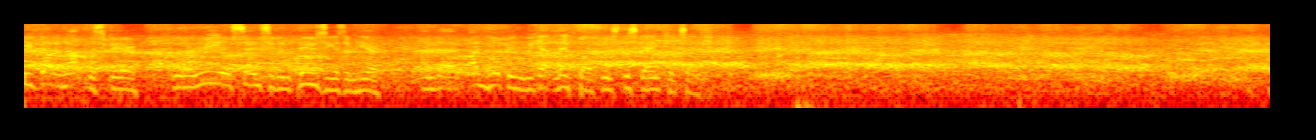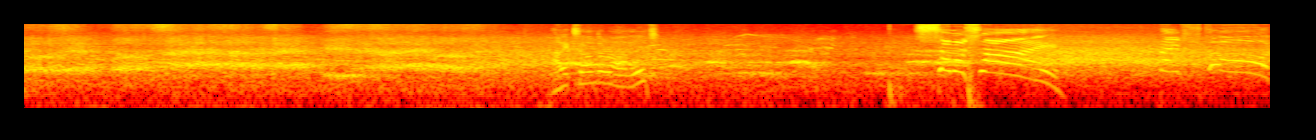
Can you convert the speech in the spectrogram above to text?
we've got an atmosphere with a real sense of enthusiasm here. And uh, I'm hoping we get lift-off once this game kicks off. Alexander-Arnold. Szoboszlai! They've scored!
